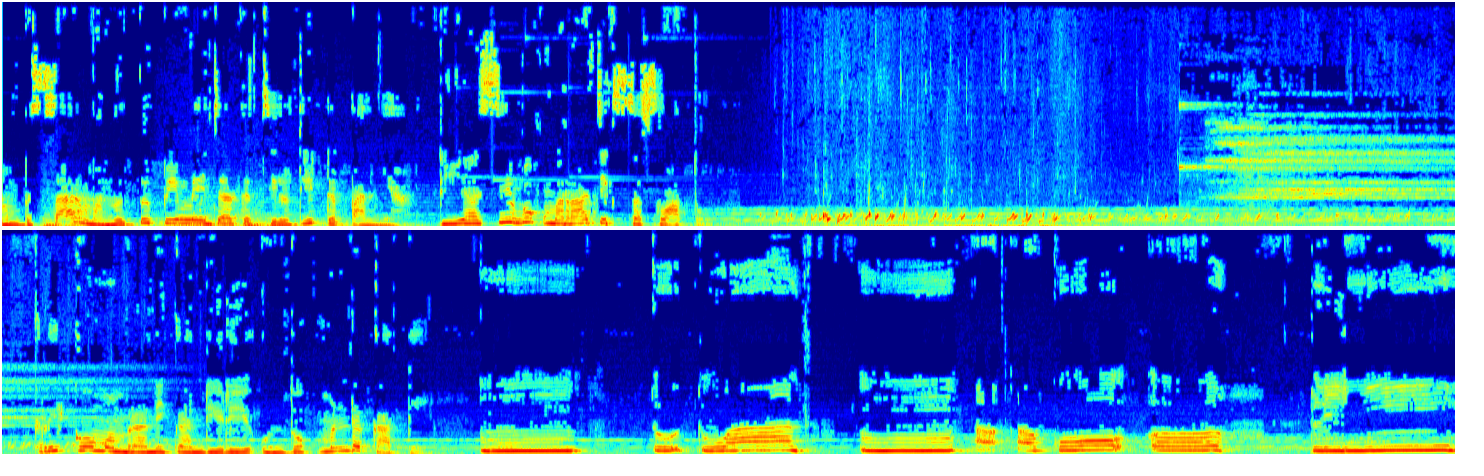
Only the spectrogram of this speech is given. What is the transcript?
yang besar menutupi meja kecil di depannya. Dia sibuk meracik sesuatu. Kriko memberanikan diri untuk mendekati. Hmm, tu Tuan, hmm, aku uh, Blingi.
